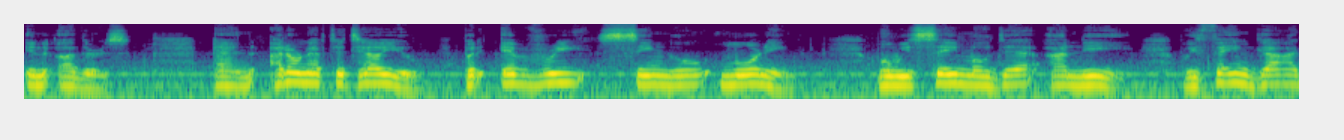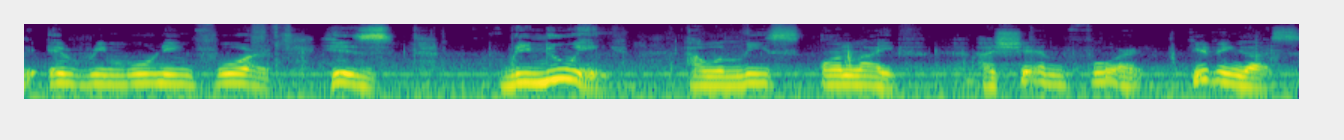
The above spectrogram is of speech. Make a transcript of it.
in others. And I don't have to tell you, but every single morning, when we say Modeh Ani, we thank God every morning for His renewing our lease on life. Hashem for giving us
